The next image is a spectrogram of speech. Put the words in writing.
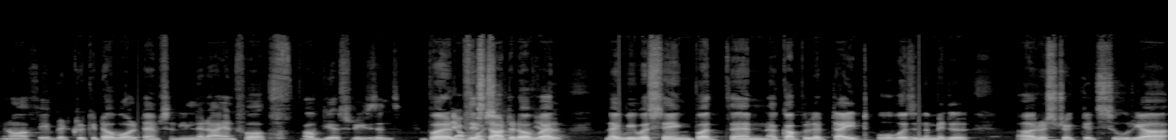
you know, our favorite cricketer of all time, Sunil Narayan, for obvious reasons. But Yeah, they for sure. started off Yeah. well, like we were saying. But then a couple of tight overs in the middle uh, restricted Surya,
